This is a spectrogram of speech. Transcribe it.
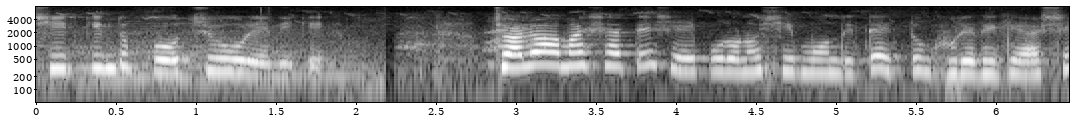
শীত কিন্তু প্রচুর এদিকে। চলো আমার সাথে সেই পুরনো শিব মন্দিরটা একটু ঘুরে দেখে আসি।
